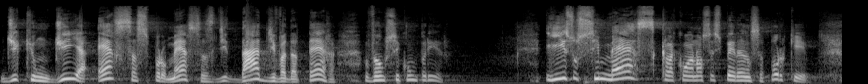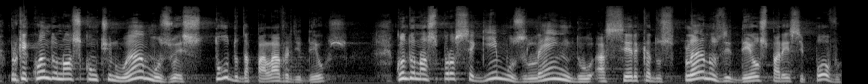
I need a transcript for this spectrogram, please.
de que um dia essas promessas de dádiva da terra vão se cumprir. E isso se mescla com a nossa esperança. Por quê? Porque quando nós continuamos o estudo da palavra de Deus, quando nós prosseguimos lendo acerca dos planos de Deus para esse povo,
